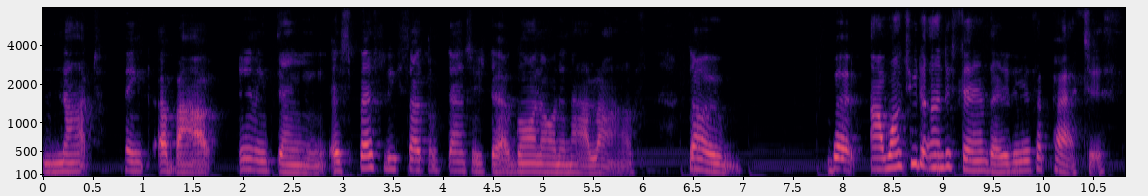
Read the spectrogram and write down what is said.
not think about anything, especially circumstances that are going on in our lives. So, but I want you to understand that it is a practice.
